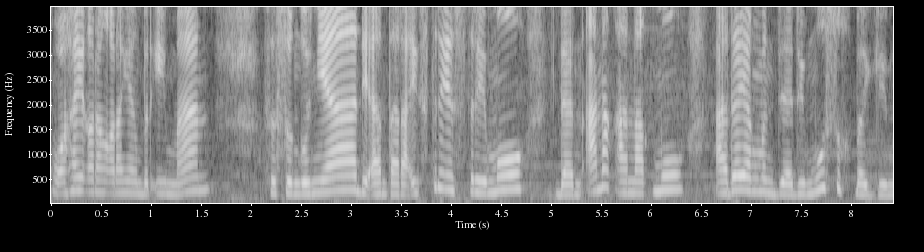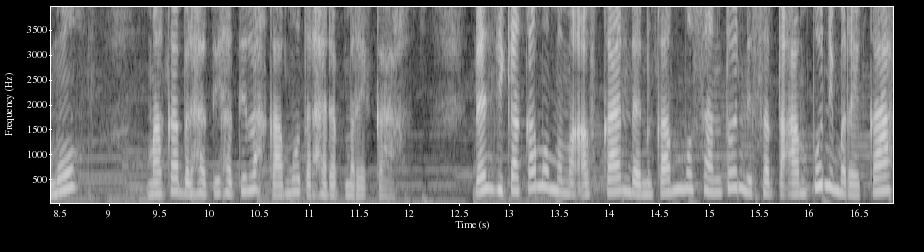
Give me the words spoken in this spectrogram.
Wahai orang-orang yang beriman, sesungguhnya di antara istri-istrimu dan anak-anakmu ada yang menjadi musuh bagimu, maka berhati-hatilah kamu terhadap mereka. Dan jika kamu memaafkan dan kamu santuni serta ampuni mereka,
